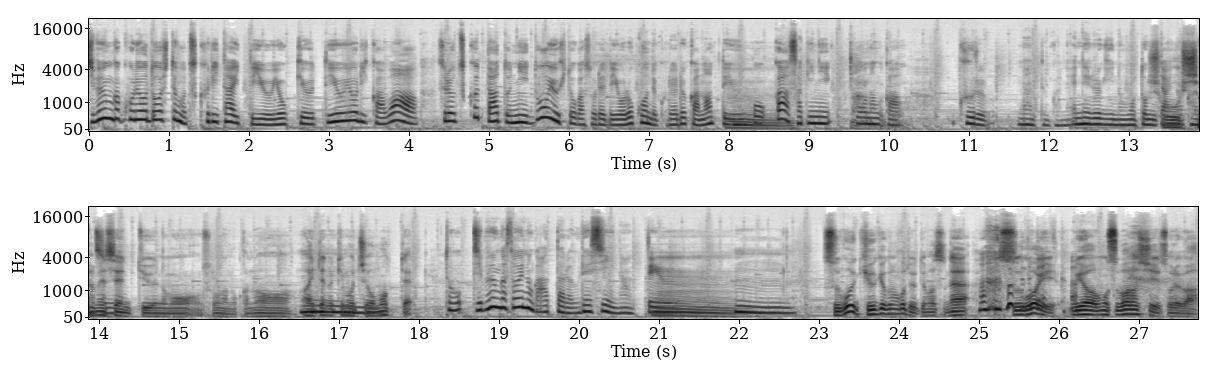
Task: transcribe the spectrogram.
自分がこれをどうしても作りたいっていう欲求っていうよりかはそれを作った後にどういう人がそれで喜んでくれるかなっていう方が先にこうなんか来るなんていうかねエネルギーの元みたいな感消費者目じ。線っていうのもそうなのかな。相手の気持ちを持って。と自分がそういうのがあったら嬉しいなっていう。う。すごい究極のこと言ってますね。すごい。いやもう素晴らしいそれは。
